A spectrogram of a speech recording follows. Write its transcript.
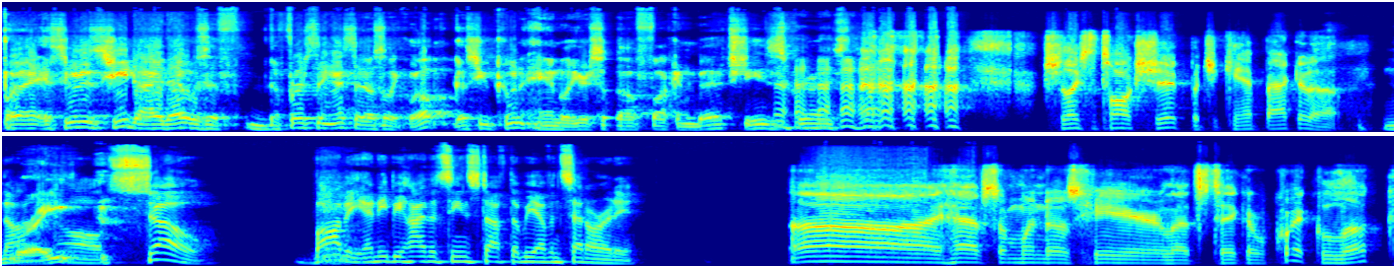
But as soon as she died, that was the the first thing I said. I was like, "Well, guess you couldn't handle yourself, fucking bitch." Jesus Christ. she likes to talk shit, but you can't back it up. Not Right? at all. So, Bobby, any behind the scenes stuff that we haven't said already? Uh, I have some windows here. Let's take a quick look.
